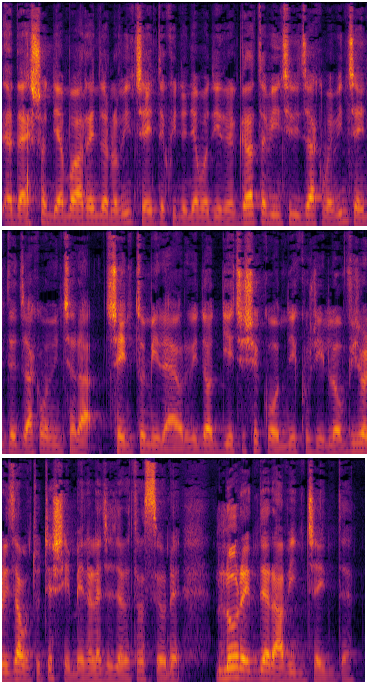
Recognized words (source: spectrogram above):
adesso andiamo a renderlo vincente, quindi andiamo a dire il gratta vinci di Giacomo è vincente, Giacomo vincerà 100.000 euro, vi do 10 secondi così lo visualizziamo tutti assieme e la legge dell'attrazione lo renderà vincente.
